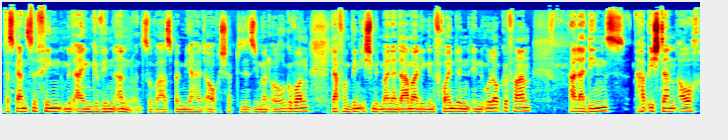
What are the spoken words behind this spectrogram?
das Ganze fing mit einem Gewinn an und so war es bei mir halt auch. Ich habe diese 700 Euro gewonnen. Davon bin ich mit meiner damaligen Freundin in Urlaub gefahren. Allerdings habe ich dann auch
